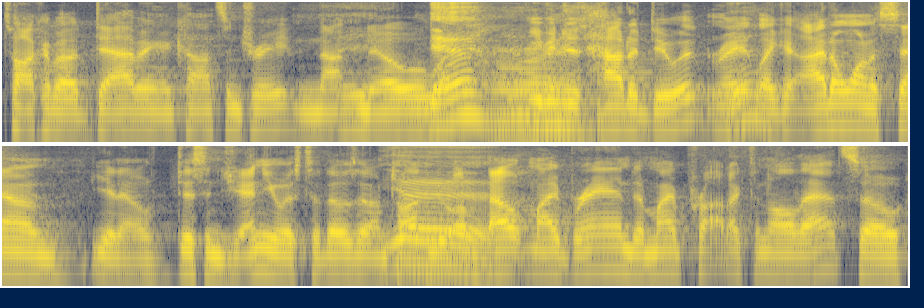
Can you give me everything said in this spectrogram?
talk about dabbing and concentrate and not know, like, Yeah. even just how to do it, right? Yeah. Like, I don't want to sound, you know, disingenuous to those that I'm talking Yeah. to about my brand and my product and all that. So,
